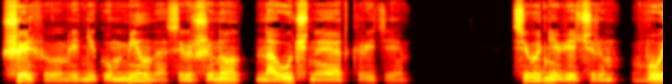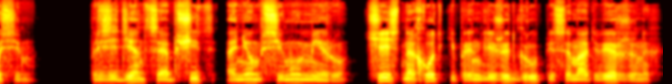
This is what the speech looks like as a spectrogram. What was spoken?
шельфовым ледником Милна, совершено научное открытие. Сегодня вечером в восемь президент сообщит о нем всему миру. Честь находки принадлежит группе самоотверженных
